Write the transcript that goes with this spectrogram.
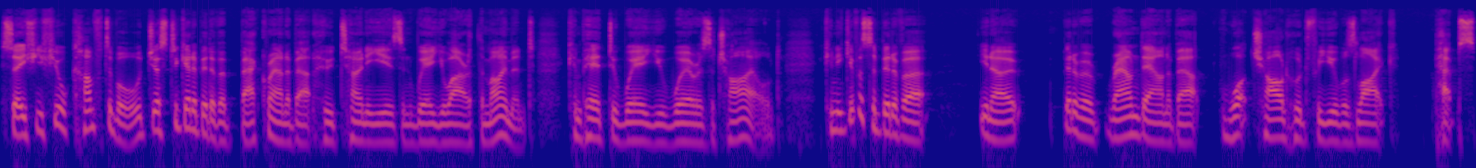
So if you feel comfortable, just to get a bit of a background about who Tony is and where you are at the moment compared to where you were as a child, can you give us a bit of a, you know, bit of a rundown about what childhood for you was like, perhaps,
